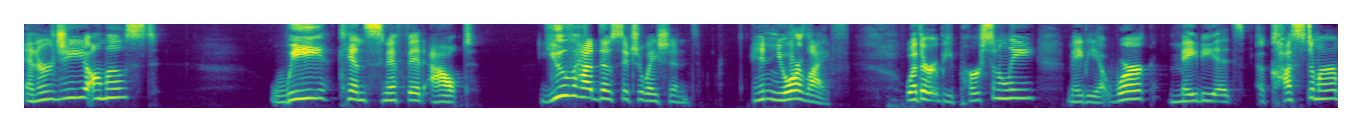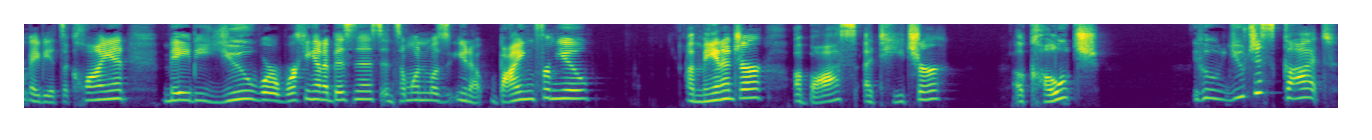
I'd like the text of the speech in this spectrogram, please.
energy almost. We can sniff it out. You've had those situations in your life, whether it be personally, maybe at work, maybe it's a customer, maybe it's a client, maybe you were working at a business and someone was, you know, buying from you, a manager, a boss, a teacher, a coach who you just got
